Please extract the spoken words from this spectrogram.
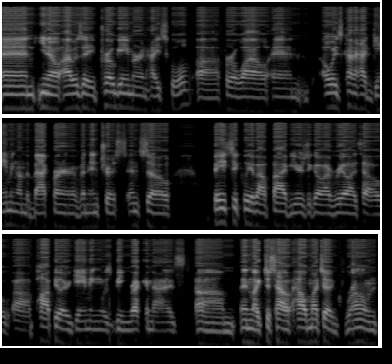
And, you know, I was a pro gamer in high school uh, for a while and always kind of had gaming on the back burner of an interest. And so basically about five years ago, I realized how uh, popular gaming was being recognized um, and like just how, how much it had grown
